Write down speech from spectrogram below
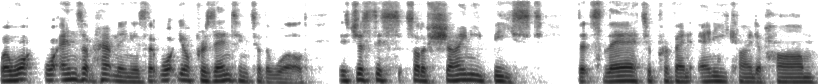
Well, what, what ends up happening is that what you're presenting to the world is just this sort of shiny beast that's there to prevent any kind of harm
